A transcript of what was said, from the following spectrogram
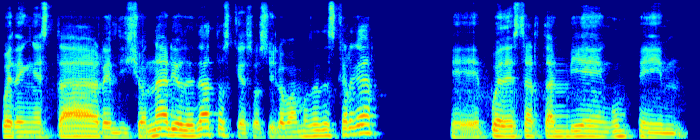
Pueden estar el diccionario de datos, que eso sí lo vamos a descargar. Eh, puede estar también em,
